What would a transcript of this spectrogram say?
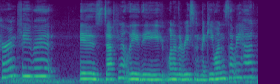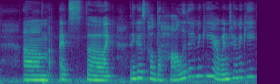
current favorite is definitely the one of the recent Mickey ones that we had. Um, it's the like I think it was called the Holiday Mickey or Winter Mickey.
